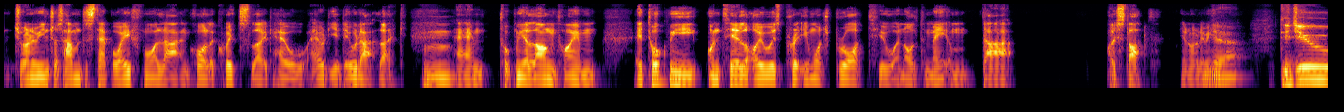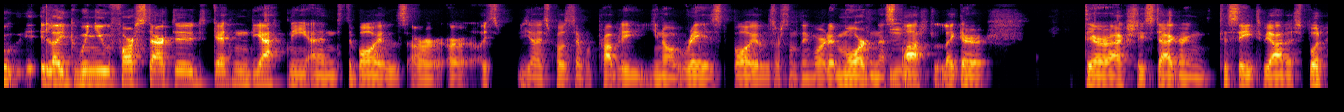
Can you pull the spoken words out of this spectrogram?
you know what I mean? Just having to step away from all that and call it quits. Like how how do you do that? Like Mm. um took me a long time. It took me until I was pretty much brought to an ultimatum that I stopped. You know what I mean? Yeah. Did you like when you first started getting the acne and the boils, or or yeah, I suppose they were probably you know raised boils or something. Were they more than a Mm. spot? Like they're they're actually staggering to see, to be honest. But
